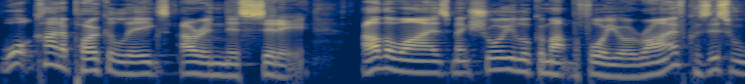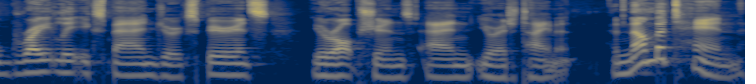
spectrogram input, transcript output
what kind of poker leagues are in this city? Otherwise, make sure you look them up before you arrive because this will greatly expand your experience your options, and your entertainment. And number 10,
